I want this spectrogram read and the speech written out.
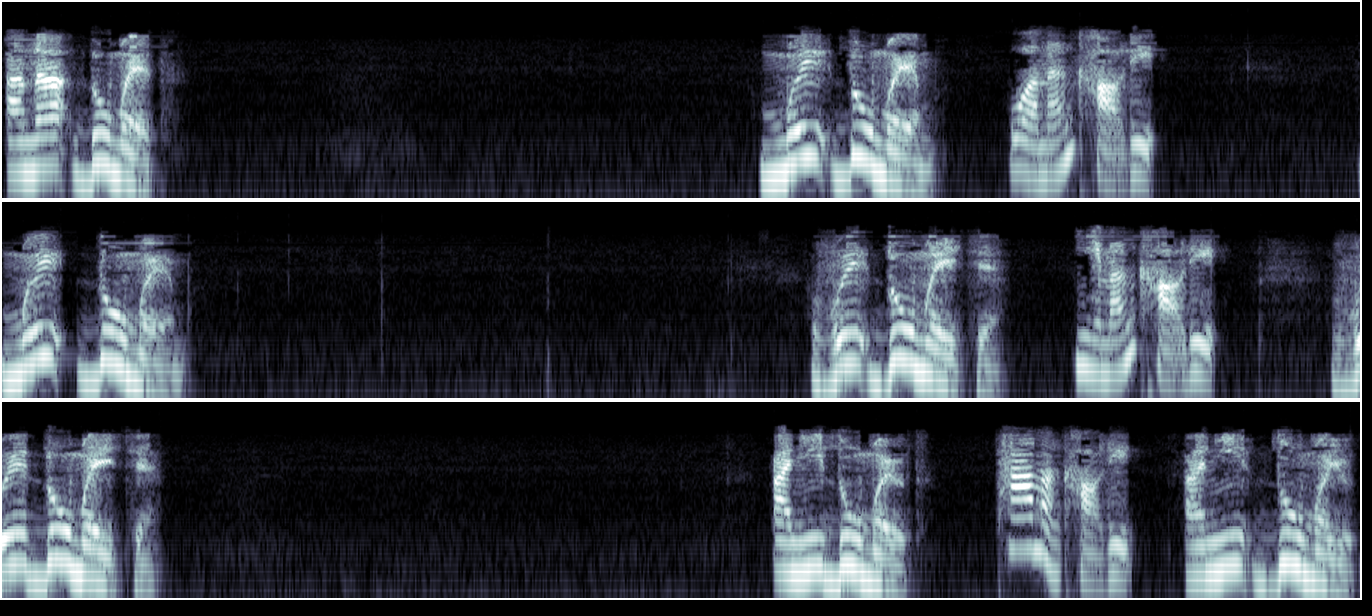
Она думает. Мы думаем. 我们考虑， Мы думаем. Вы думаете. 你们考虑， Вы думаете. Они думают. 他们考虑。 Они думают.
